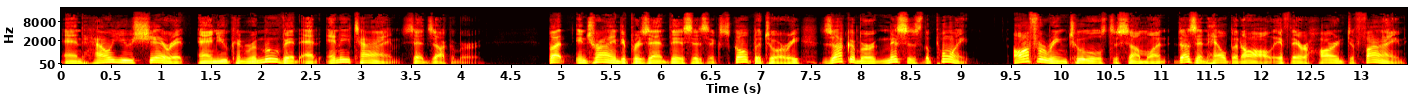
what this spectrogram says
and how you share it, and you can remove it at any time, said Zuckerberg. But in trying to present this as exculpatory, Zuckerberg misses the point. Offering tools to someone doesn't help at all if they're hard to find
